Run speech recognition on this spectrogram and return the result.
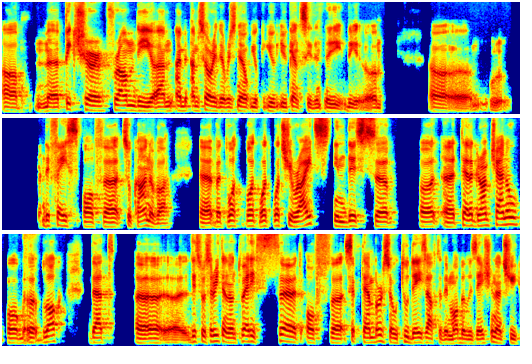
uh, picture from the. Um, I'm I'm sorry, there is no you you, you can't see the the the, um, uh, the face of uh, Tsukanova, uh, but what what what what she writes in this uh, uh, Telegram channel or blog that uh, this was written on 23rd of uh, September, so two days after the mobilization, and she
